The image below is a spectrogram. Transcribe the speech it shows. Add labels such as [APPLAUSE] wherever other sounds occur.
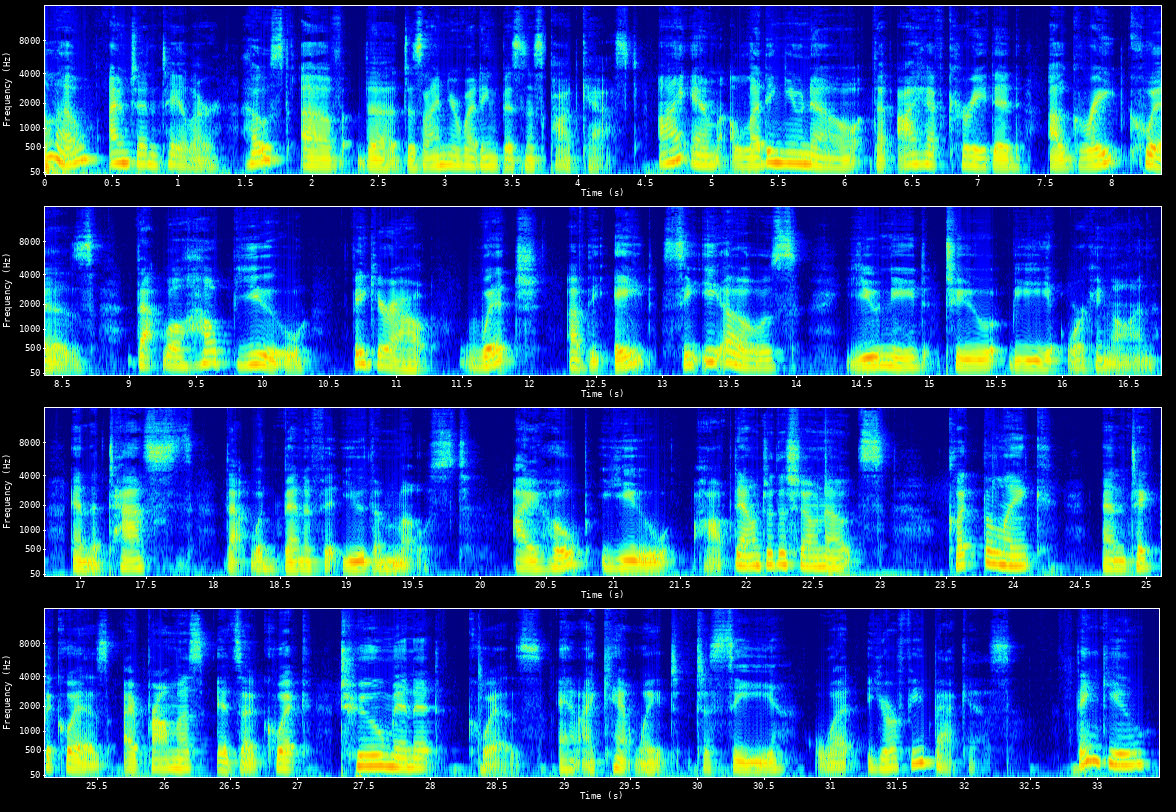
Hello, I'm Jen Taylor, host of the Design Your Wedding Business podcast. I am letting you know that I have created a great quiz that will help you figure out which of the eight CEOs you need to be working on and the tasks that would benefit you the most. I hope you hop down to the show notes, click the link, and take the quiz. I promise it's a quick two minute quiz, and I can't wait to see what your feedback is. Thank you.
